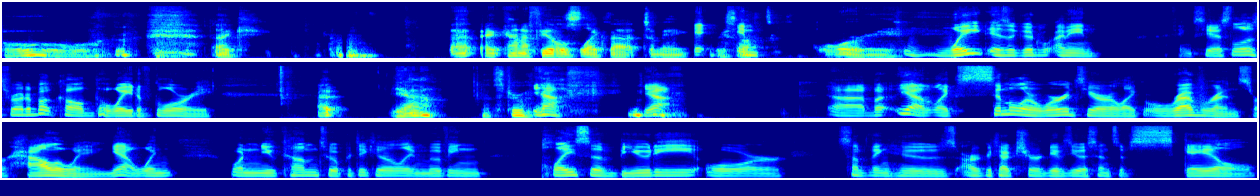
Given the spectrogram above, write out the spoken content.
oh like that it kind of feels like that to me It- in- glory weight is a good i mean cs lewis wrote a book called the weight of glory. Yeah that's true. Yeah yeah. Uh but yeah like similar words here are like reverence or hallowing. Yeah when when you come to a particularly moving place of beauty or something whose architecture gives you a sense of scale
